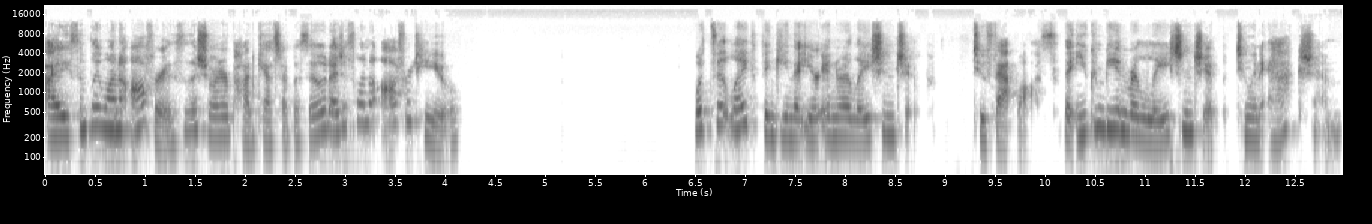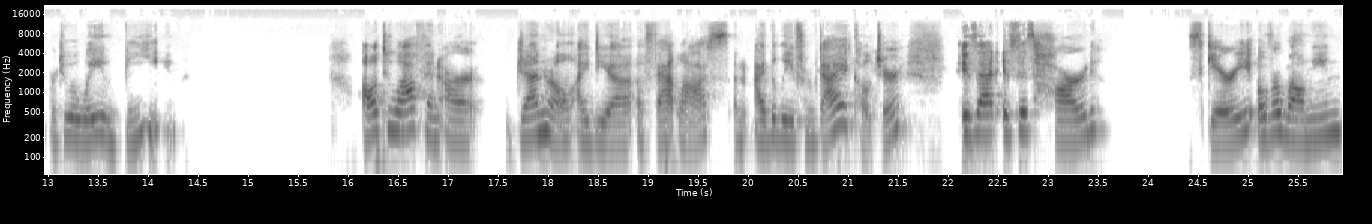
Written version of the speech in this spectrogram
I simply want to offer this is a shorter podcast episode. I just want to offer to you What's it like thinking that you're in relationship to fat loss, that you can be in relationship to an action or to a way of being? All too often, our general idea of fat loss, and I believe from diet culture, is that it's this hard, scary, overwhelming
